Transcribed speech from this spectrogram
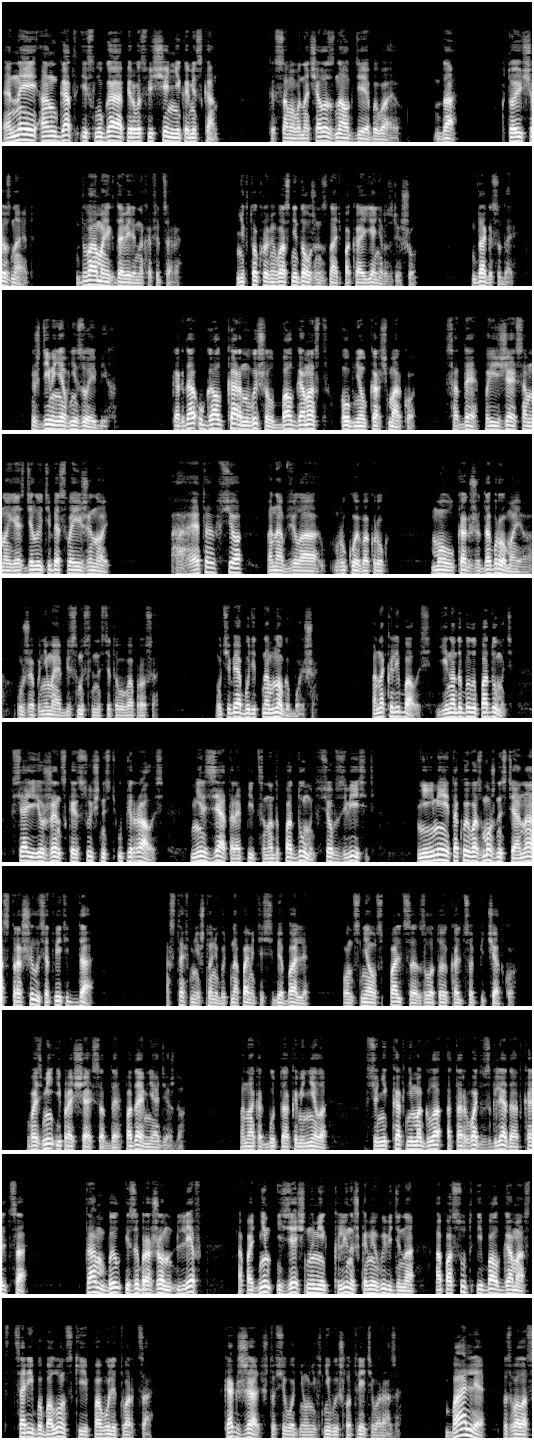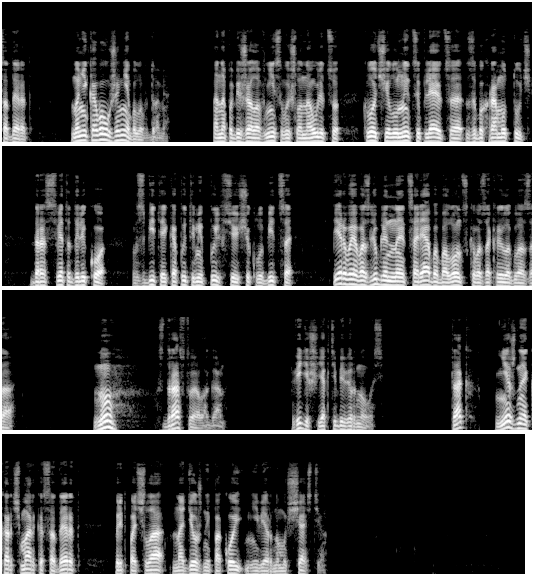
Эней Ангат и слуга первосвященника Мискан. Ты с самого начала знал, где я бываю? Да. Кто еще знает? Два моих доверенных офицера. Никто, кроме вас, не должен знать, пока я не разрешу. Да, государь. Жди меня внизу, Эбих. Когда Угал Карн вышел, Балгамаст обнял Карчмарку. «Саде, поезжай со мной, я сделаю тебя своей женой». «А это все...» — она обвела рукой вокруг. Мол, как же добро мое, уже понимая бессмысленность этого вопроса. «У тебя будет намного больше». Она колебалась, ей надо было подумать. Вся ее женская сущность упиралась. Нельзя торопиться, надо подумать, все взвесить. Не имея такой возможности, она страшилась ответить «да». «Оставь мне что-нибудь на память о себе, Балле». Он снял с пальца золотое кольцо-печатку. «Возьми и прощай, Садде, подай мне одежду». Она как будто окаменела, все никак не могла оторвать взгляда от кольца. Там был изображен лев — а под ним изящными клинышками выведено «Апасуд и Балгамаст, цари Бабалонские по воле Творца». Как жаль, что сегодня у них не вышло третьего раза. «Балле!» — позвала Садерет, но никого уже не было в доме. Она побежала вниз, вышла на улицу, клочья луны цепляются за бахрому туч. До рассвета далеко, взбитая копытами пыль все еще клубится. Первая возлюбленная царя Бабалонского закрыла глаза — «Ну, здравствуй, Алаган. Видишь, я к тебе вернулась». Так нежная корчмарка Садерет предпочла надежный покой неверному счастью.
